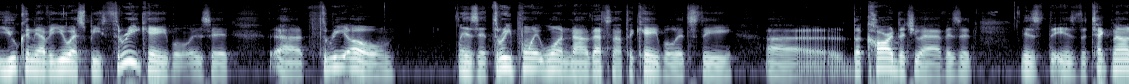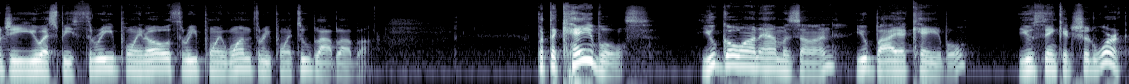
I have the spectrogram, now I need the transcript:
you can have a USB 3 cable. Is it uh, 3.0? Is it 3.1? Now that's not the cable. It's the uh, the card that you have. Is it is is the technology USB 3.0, 3.1, 3.2, blah blah blah. But the cables, you go on Amazon, you buy a cable, you think it should work.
